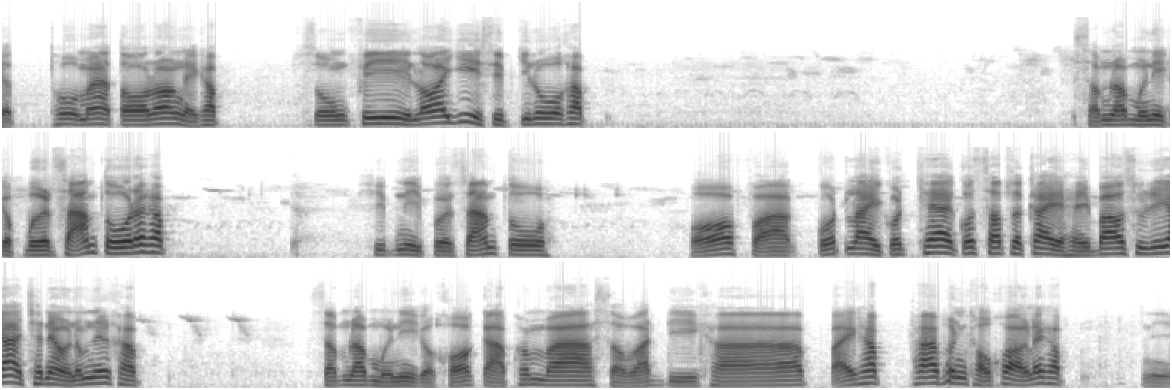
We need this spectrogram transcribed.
ก็โทรมาต่อร่องหน่อยครับ ส่งฟรี120กิโลครับสำหรับมือนี้ก็เปิด3ตัวนะครับ คลิปนี้เปิด3ตัว ขอฝากกดไลค์กดแชร์กดซับสไครต์ให้บ่าวสุริยะชาแนลน้ำเนื้อครับสำหรับมือนี้ก็ขอกราบคำว่าสวัสดีครับ ไปครับพาเพิ่นเขาขวากเลยครับ นี่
